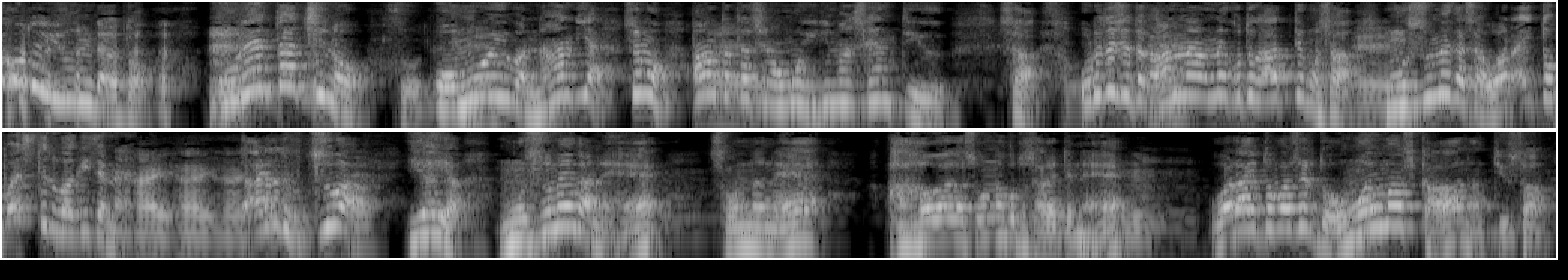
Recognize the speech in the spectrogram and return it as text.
そんなこと言うんだよと。俺たちの思いはなん、いや、それもあんたたちの思いいりませんっていう、さ、そう俺たちだったらあんなねことがあってもさ、ええ娘がさ、笑い飛ばしてるわけじゃない。はいはいはい。あれだって普通は、いやいや、娘がね、そんなね、母親がそんなことされてね、うん。笑い飛ばせると思いますか？なんていうさ、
